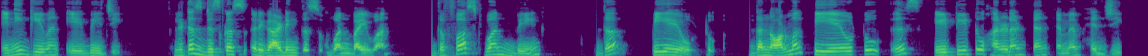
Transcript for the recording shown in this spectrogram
any given ABG. Let us discuss regarding this one by one. The first one being the PaO2. The normal PaO2 is 80 to 110 mm Hg.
